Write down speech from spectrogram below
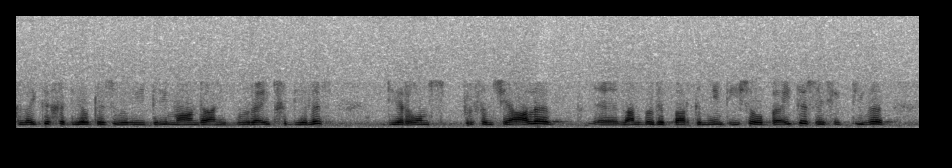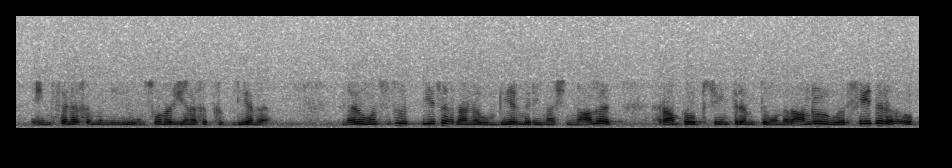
gelyke gedeeltes oor die 3 maande aan die boere uitgedeel is deur ons provinsiale uh, landboudepartement hierso op 'n uiters effektiewe en vinnige manier en sonder enige probleme. Nou ons is ook besig dan nou om weer met die nasionale rampehulpsentrum te onderhandel oor verdere hulp.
